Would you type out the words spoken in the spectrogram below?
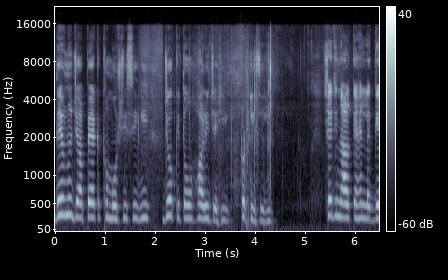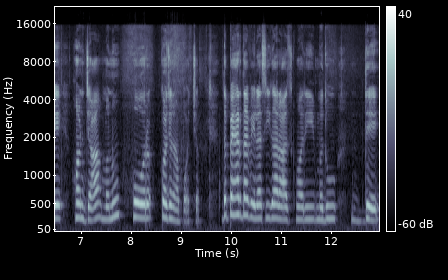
ਦੇਵ ਨੂੰ ਜਾਪਿਆ ਇੱਕ ਖਾਮੋਸ਼ੀ ਸੀਗੀ, ਜੋ ਕਿਤੋਂ ਹੌਲੀ ਜਿਹੀ ਟੁੱਟੀ ਸੀਗੀ। ਛੇਤੀ ਨਾਲ ਕਹਿਣ ਲੱਗੇ, ਹੁਣ ਜਾ ਮਨੂ, ਹੋਰ ਕੁਝ ਨਾ ਪੁੱਛ। ਦੁਪਹਿਰ ਦਾ ਵੇਲਾ ਸੀਗਾ। ਰਾਜਕੁਮਾਰੀ, ਮਧੂ ਦੇ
